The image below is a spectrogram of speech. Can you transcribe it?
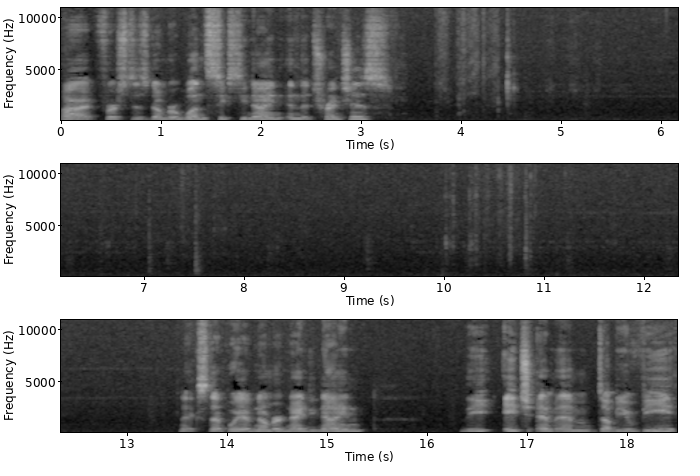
Alright, first is number 169 in the trenches. Next up, we have number 99, the HMMWV,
